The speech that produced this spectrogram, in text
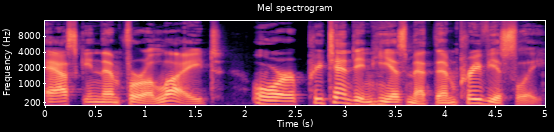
asking them for a light or pretending he has met them previously.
